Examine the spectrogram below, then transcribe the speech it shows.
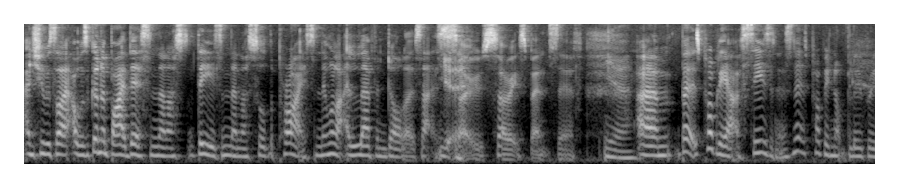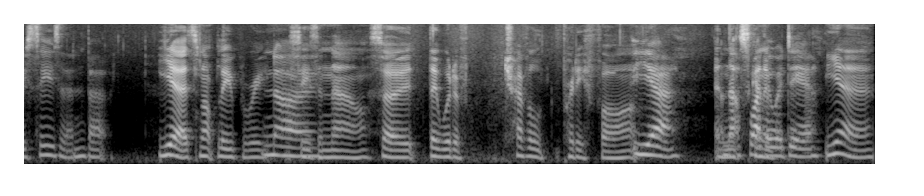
And she was like, "I was going to buy this, and then I these, and then I saw the price, and they were like eleven dollars. That is Yeah. so so expensive. Yeah. Um, but it's probably out of season, isn't it? It's probably not blueberry season, but Yeah, it's not blueberry No. season now. So they would have traveled pretty far. yeah. And, And that's, that's why gonna- they were dear. Yeah.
